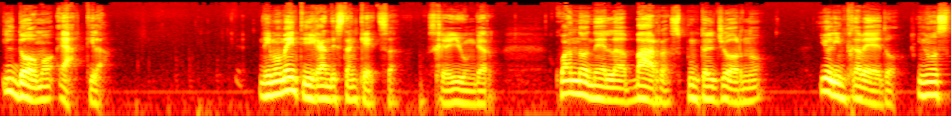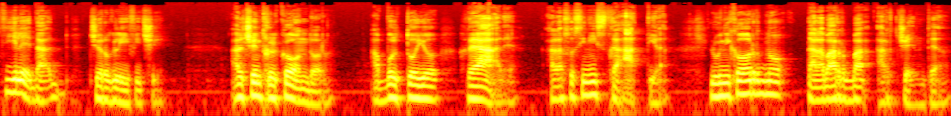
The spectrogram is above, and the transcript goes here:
il Domo e Attila. Nei momenti di grande stanchezza, scrive Junger, quando nel bar spunta il giorno, io li intravedo in uno stile da geroglifici. Al centro il Condor, avvoltoio reale, alla sua sinistra Attila, l'unicorno dalla barba argentea.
